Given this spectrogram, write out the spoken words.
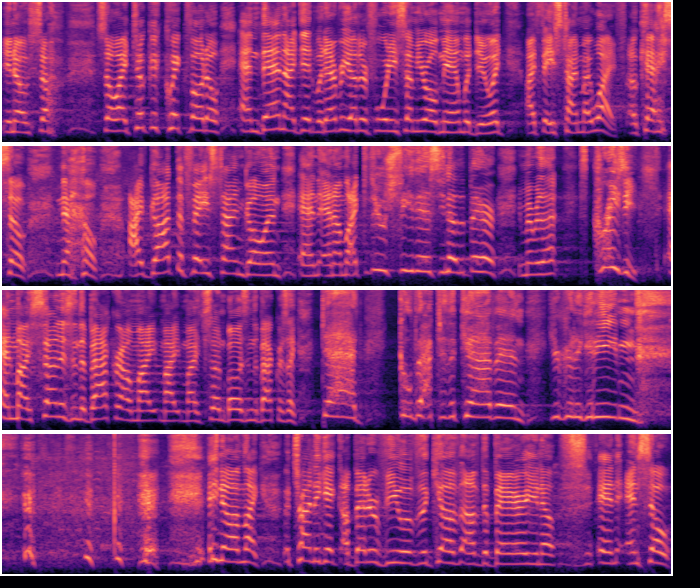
you know. So, so I took a quick photo and then I did what every other 40 some year old man would do. I, I FaceTime my wife, okay? So now I've got the FaceTime going and, and I'm like, do you see this? You know, the bear, remember that? It's crazy. And my son is in the background. My, my, my son Bo is in the background. He's like, Dad, go back to the cabin. You're gonna get eaten. you know, I'm like trying to get a better view of the of, of the bear, you know, and and so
